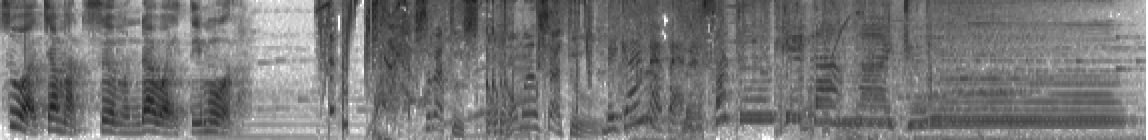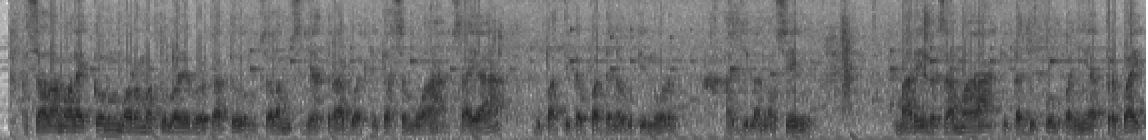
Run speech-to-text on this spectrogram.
Sua Camat Semendawai Timur. 100,1 BKM FM Bersatu kita maju. Assalamualaikum warahmatullahi wabarakatuh. Salam sejahtera buat kita semua. Saya Bupati Kabupaten Ogu Timur Haji Lanosin Mari bersama kita dukung penyiar terbaik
